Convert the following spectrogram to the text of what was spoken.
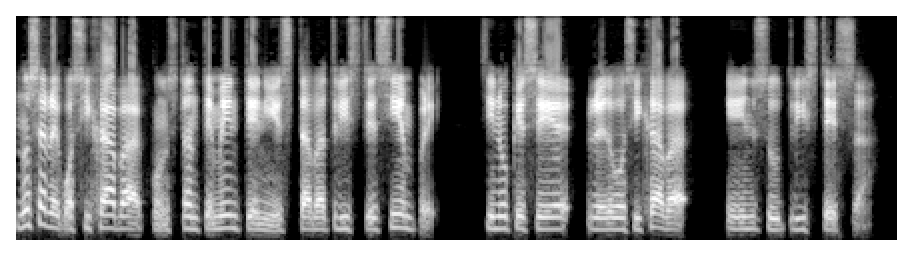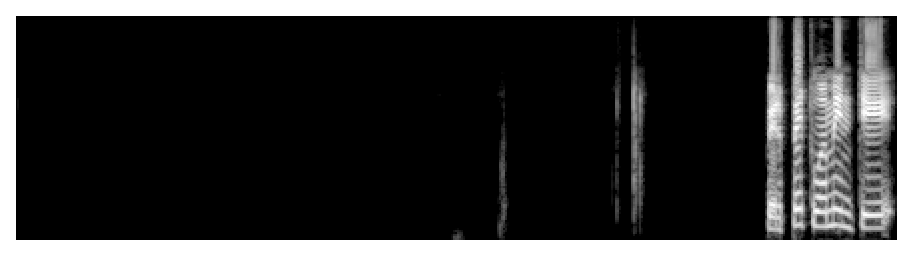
no se regocijaba constantemente ni estaba triste siempre, sino que se regocijaba en su tristeza. Perpetuamente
